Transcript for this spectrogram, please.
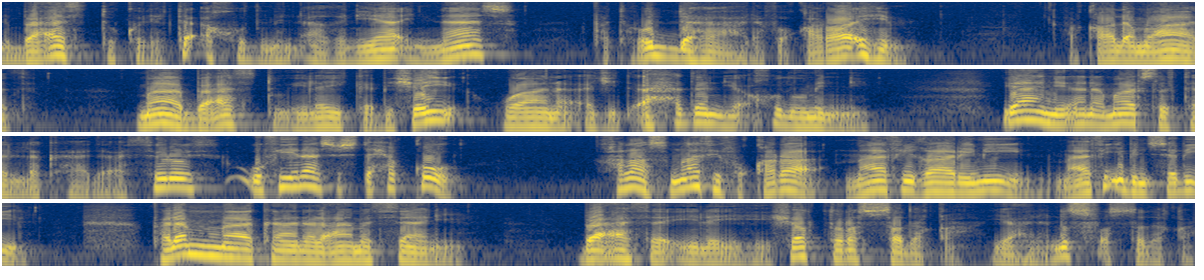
بعثتك لتأخذ من أغنياء الناس فتردها على فقرائهم. فقال معاذ ما بعثت إليك بشيء وأنا أجد أحدا يأخذ مني. يعني أنا ما أرسلت لك هذا الثلث وفي ناس يستحقوه خلاص ما في فقراء ما في غارمين ما في ابن سبيل. فلما كان العام الثاني بعث إليه شطر الصدقة يعني نصف الصدقة.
